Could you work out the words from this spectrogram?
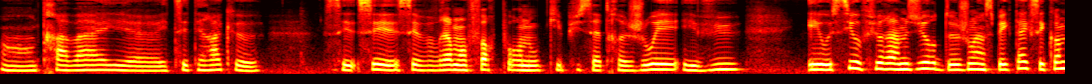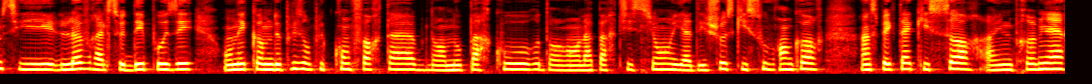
en travail, euh, etc. que c'est vraiment fort pour nous qu'il puisse être joué et vu. Et aussi, au fur et à mesure de jouer un spectacle, c'est comme si l'œuvre, elle se déposait. On est comme de plus en plus confortable dans nos parcours, dans la partition. Il y a des choses qui s'ouvrent encore. Un spectacle qui sort à une première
